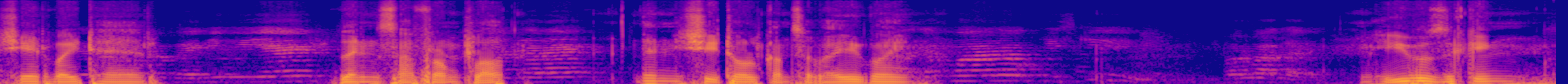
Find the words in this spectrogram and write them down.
She had white hair, wearing saffron cloth. Then she told Kansa, Where are you going? He was the king.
